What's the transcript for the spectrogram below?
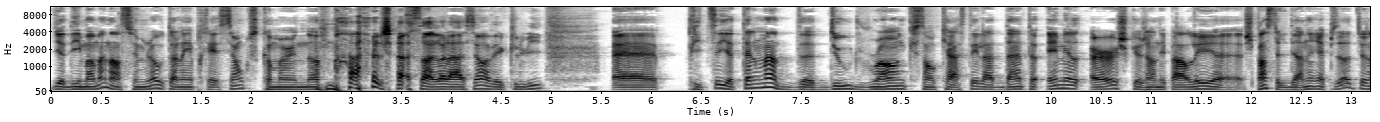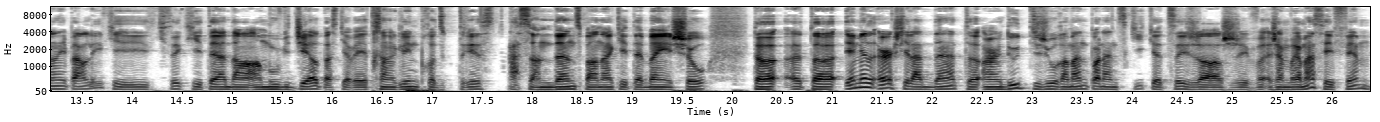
il y a des moments dans ce film là où t'as l'impression que c'est comme un hommage à sa relation avec lui euh, puis tu sais, il y a tellement de dudes wrong qui sont castés là-dedans. T'as Emil Hirsch que j'en ai parlé, euh, je pense que c'était le dernier épisode que j'en ai parlé, qui, qui, qui était dans en movie jail parce qu'il avait étranglé une productrice à Sundance pendant qu'il était bien chaud. T'as euh, t'as Emil Hirsch qui est là-dedans. T'as un dude qui joue Roman Polanski que tu sais, genre j'aime vraiment ses films.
